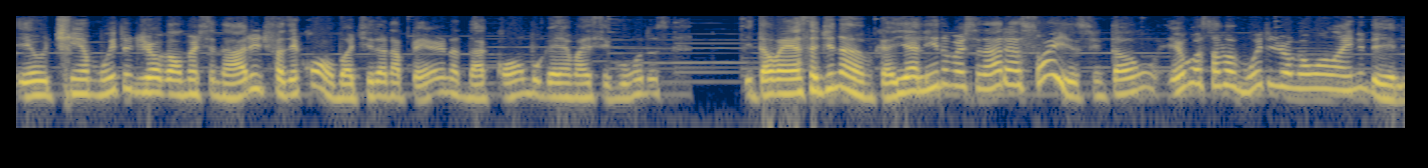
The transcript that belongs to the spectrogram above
eu tinha muito de jogar o mercenário de fazer combo, atira na perna, dá combo, ganha mais segundos. Então é essa dinâmica. E ali no mercenário é só isso. Então eu gostava muito de jogar o online dele.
